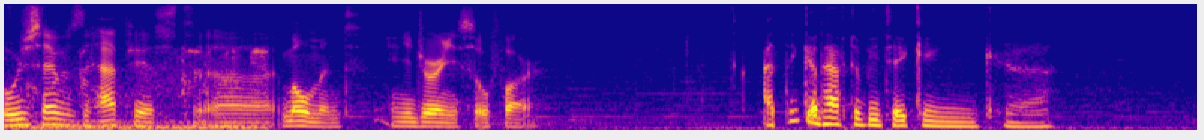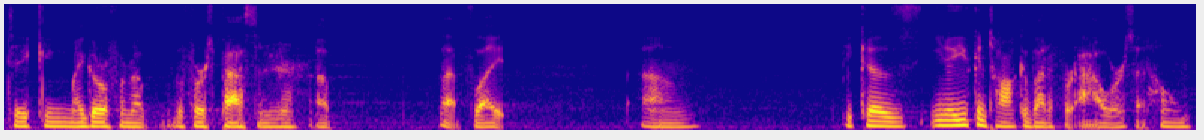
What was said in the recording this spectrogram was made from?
What would you say was the happiest uh, moment in your journey so far? i think i'd have to be taking uh, taking my girlfriend up the first passenger up that flight. Um, because you know you can talk about it for hours at home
